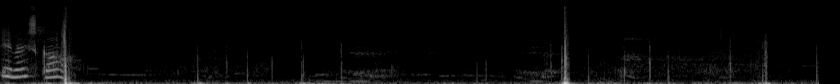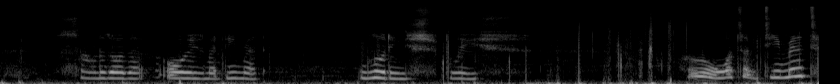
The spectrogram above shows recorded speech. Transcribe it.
Hey nice car. Sound is all that oh he's my teammate. Loading this place. Hello, what's up teammate?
